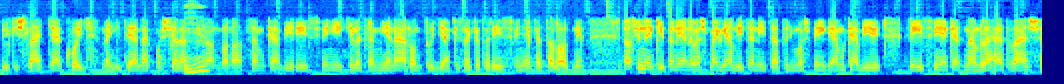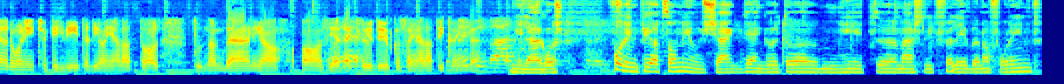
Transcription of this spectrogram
ők is látják, hogy mennyit érnek most jelen uh-huh. pillanatban az MKB részvények, illetve milyen áron tudják ezeket a részvényeket eladni. De azt mindenképpen érdemes megemlíteni, tehát hogy most még MKB részvényeket nem lehet vásárolni, csak egy vételi ajánlattal tudnak beállni a, az érdeklődők az ajánlati könyvbe. Világos. Forintpiacon mi újság? Gyengült a hét második felében a forint?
